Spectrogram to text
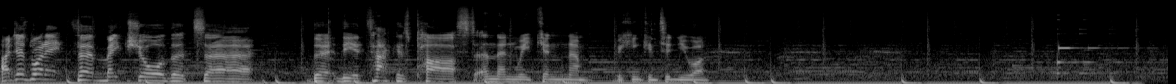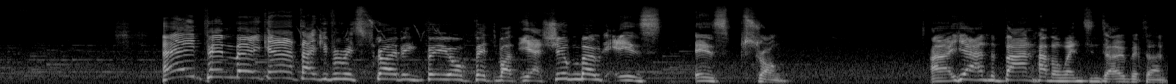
I just want it to make sure that uh, the the attack has passed, and then we can um, we can continue on. Hey, Pinbaker! Thank you for resubscribing for your fifth month. Yeah, shield mode is is strong. Uh, yeah, and the ban hammer went into overtime.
